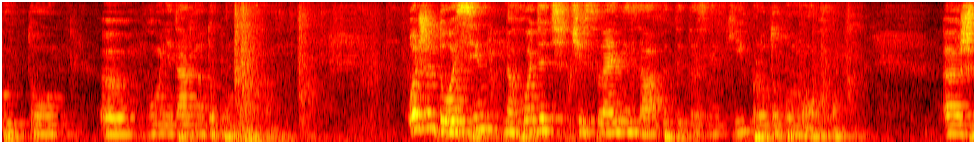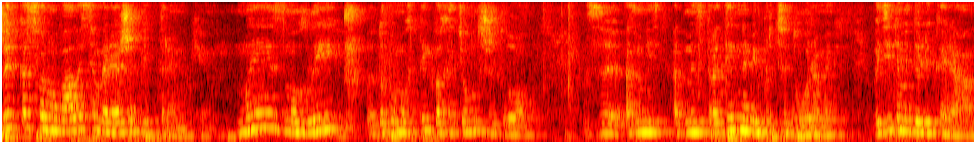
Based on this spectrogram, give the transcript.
будь-то е, гуманітарна допомога. Отже, досі знаходять численні запити та дзвінки про допомогу. Е, Швидко сформувалася мережа підтримки. Ми змогли допомогти багатьом з житлом, з адміністративними процедурами, візитами до лікаря,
